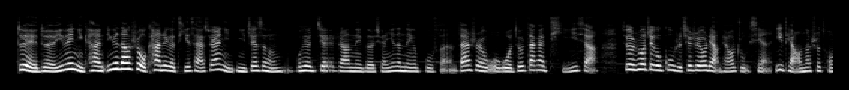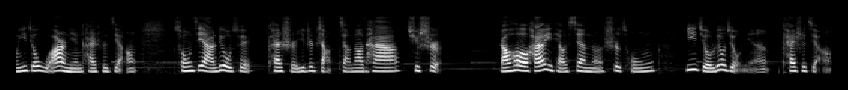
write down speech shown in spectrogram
对对，因为你看，因为当时我看这个题材，虽然你你这次可能不会接上那个悬疑的那个部分，但是我我就大概提一下，就是说这个故事其实有两条主线，一条呢是从一九五二年开始讲，从基亚六岁开始一直讲讲到他去世。然后还有一条线呢，是从一九六九年开始讲。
